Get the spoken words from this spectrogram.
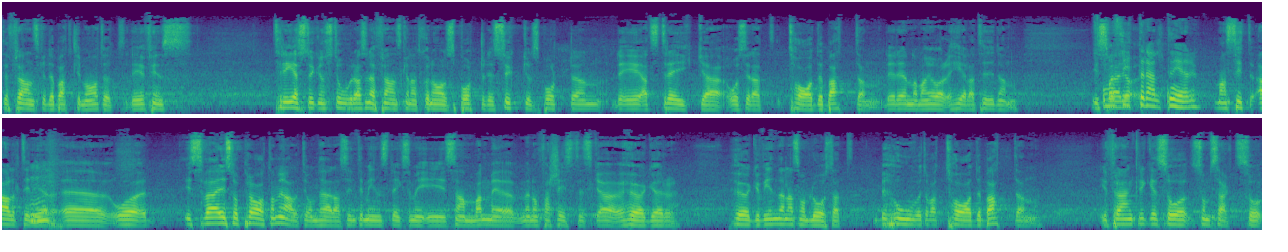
det franska debattklimatet. Det finns tre stycken stora sådana franska nationalsporter. Det är cykelsporten, det är att strejka och sedan att ta debatten. Det är det enda man gör hela tiden. I och Sverige, man sitter alltid ner. Man sitter alltid mm. ner. Uh, och I Sverige så pratar man alltid om det här, alltså inte minst liksom i, i samband med, med de fascistiska höger, högervindarna som har blåst, att behovet av att ta debatten. I Frankrike så, som sagt, så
